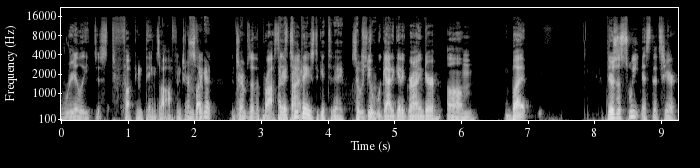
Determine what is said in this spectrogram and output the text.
really just fucking things off in terms So I of got in terms of the process. I got two time. things to get today. So we do we got to get a grinder. Um, but there's a sweetness that's here,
